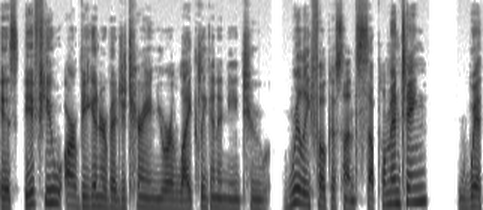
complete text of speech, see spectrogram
is if you are vegan or vegetarian, you're likely going to need to really focus on supplementing with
